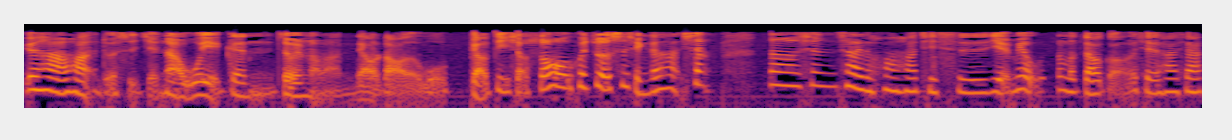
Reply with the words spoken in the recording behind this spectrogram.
因为他要花很多时间。那我也跟这位妈妈聊到了，我表弟小时候会做的事情跟他很像。那现在的话，他其实也没有那么糟糕，而且他现在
